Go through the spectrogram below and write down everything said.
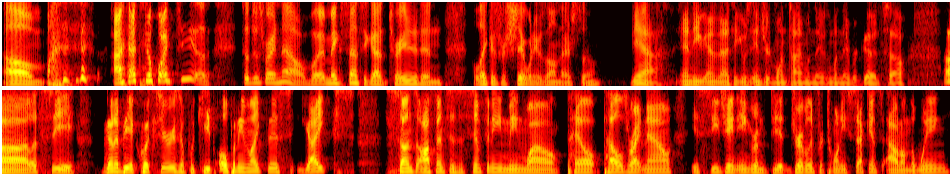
Um I had no idea till just right now, but it makes sense. He got traded and the Lakers were shit when he was on there. So Yeah, and he and I think he was injured one time when they when they were good. So, uh, let's see. Going to be a quick series if we keep opening like this. Yikes! Suns offense is a symphony. Meanwhile, Pel, Pels right now is CJ and Ingram di- dribbling for 20 seconds out on the wing.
